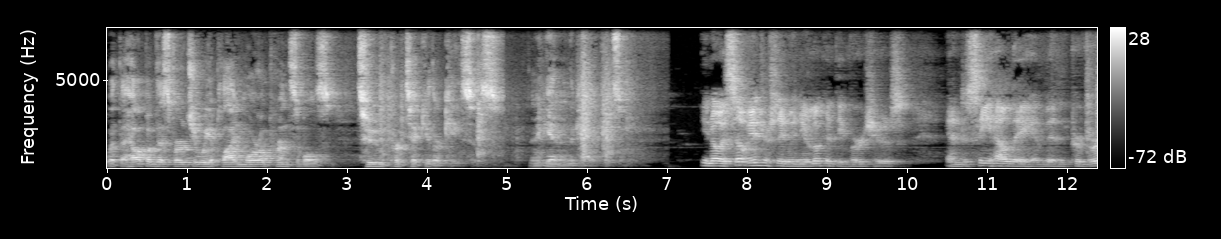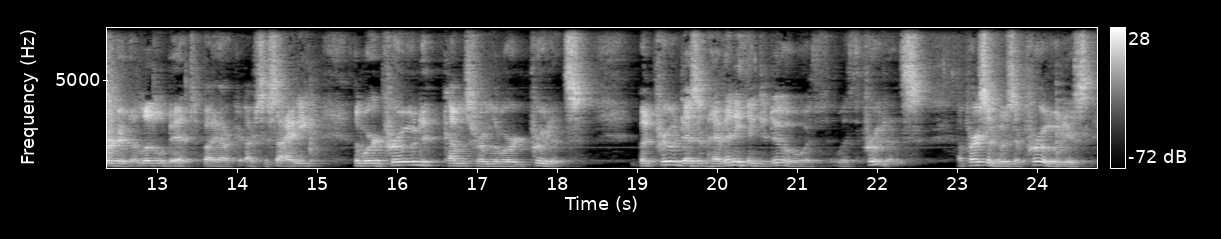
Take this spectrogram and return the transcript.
With the help of this virtue, we apply moral principles to particular cases. And again, in the Catechism. You know, it's so interesting when you look at the virtues and to see how they have been perverted a little bit by our, our society. The word prude comes from the word prudence, but prude doesn't have anything to do with, with prudence. A person who's a prude is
